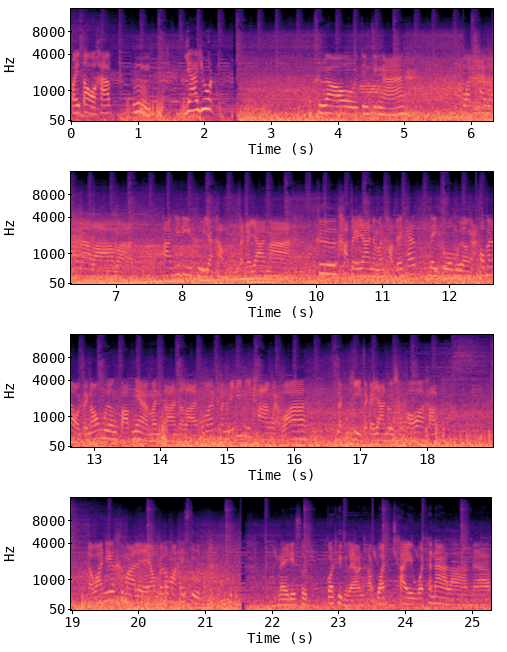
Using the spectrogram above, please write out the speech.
ไปต่อครับ อืมอย่าหยุด คือเอาจริง ๆ นะ วัดชัยวัฒนารามอะ ทางที่ดีคืออย่าขับจักรยานมา คือขับจักรยานเนี่ยมันขับได้แค่ในตัวเมืองอะพอมันออกจากนอกเมืองปั๊บเนี่ยมันจะอันตรายเพราะมันมันไม่ได้มีทางแบบว่าจะขี่จักรยานโดยเฉพาะอะครับ แต่ว่านี่ก็คือมาแล้วก็ต้องมาให้สุด ในที่สุดก็ถึงแล้วนะครับ วัดชัยวัฒนารามนะครับ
